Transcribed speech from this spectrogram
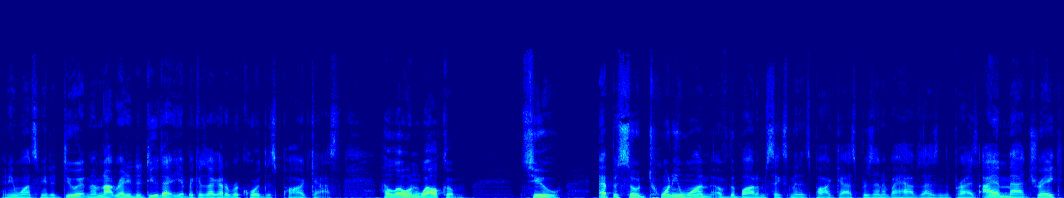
and he wants me to do it. And I'm not ready to do that yet because I got to record this podcast. Hello and welcome to episode 21 of the Bottom Six Minutes podcast presented by Habs Eyes on the Prize. I am Matt Drake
